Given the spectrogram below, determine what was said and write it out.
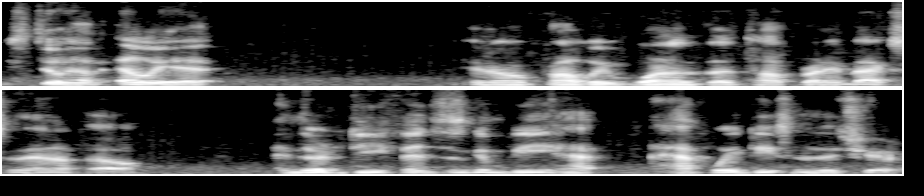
you still have Elliott, you know, probably one of the top running backs in the NFL, and their defense is going to be ha- halfway decent this year.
